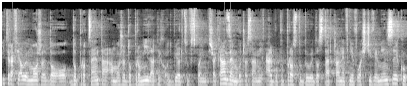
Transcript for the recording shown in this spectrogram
i trafiały może do, do procenta, a może do promila tych odbiorców swoim przekazem, bo czasami albo po prostu były dostarczane w niewłaściwym języku,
